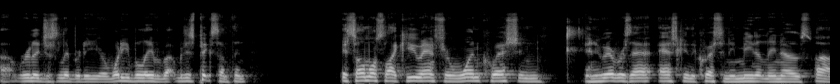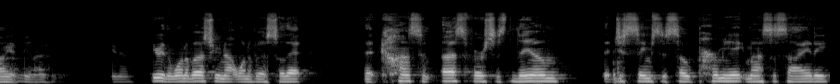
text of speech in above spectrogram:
uh, religious liberty, or what do you believe about? But just pick something. It's almost like you answer one question and whoever's a- asking the question immediately knows, oh, you know, you know, you're either one of us or you're not one of us. So that that constant us versus them that just seems to so permeate my society.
